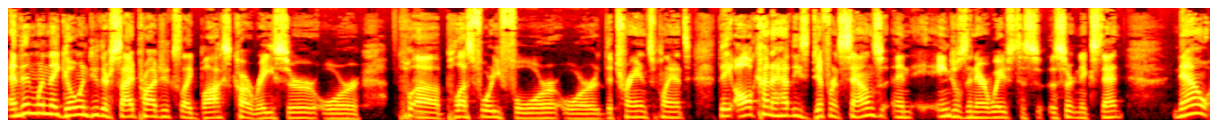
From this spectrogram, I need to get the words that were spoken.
and then when they go and do their side projects like Boxcar Racer or uh, Plus Forty Four or the Transplants, they all kind of have these different sounds and Angels and Airwaves to a certain extent. Now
